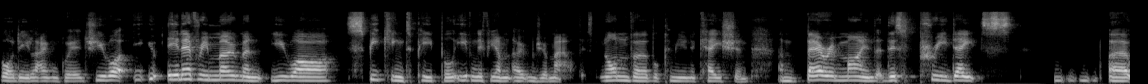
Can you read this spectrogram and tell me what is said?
body language. You are you, in every moment you are speaking to people, even if you haven't opened your mouth. It's non-verbal communication, and bear in mind that this predates uh,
